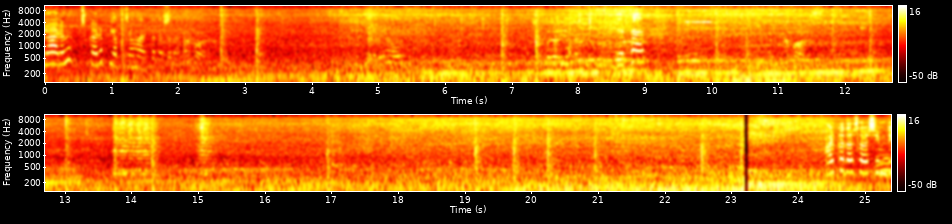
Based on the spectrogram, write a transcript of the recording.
Yarın çıkarıp yapacağım arkadaşlar. Yeter. Arkadaşlar şimdi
